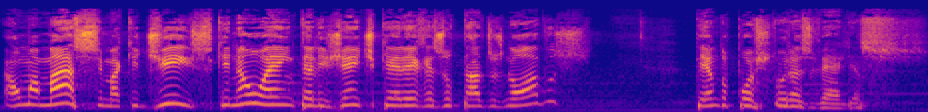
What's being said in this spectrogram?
Há uma máxima que diz que não é inteligente querer resultados novos, tendo posturas velhas.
